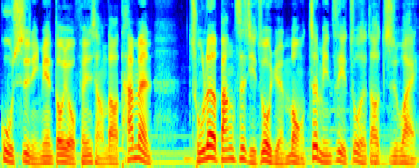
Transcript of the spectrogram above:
故事里面都有分享到，他们除了帮自己做圆梦，证明自己做得到之外，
